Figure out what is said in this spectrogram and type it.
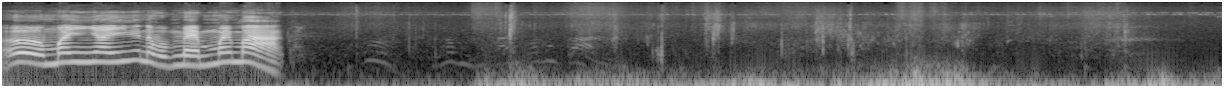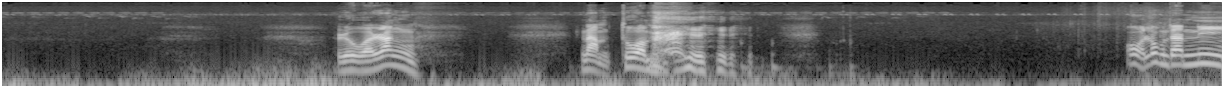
เออ ไม่ไงนี่นะแม่ไม่มาก รือว่ารังน้ำท่วม โอ้ลงด้านนี้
